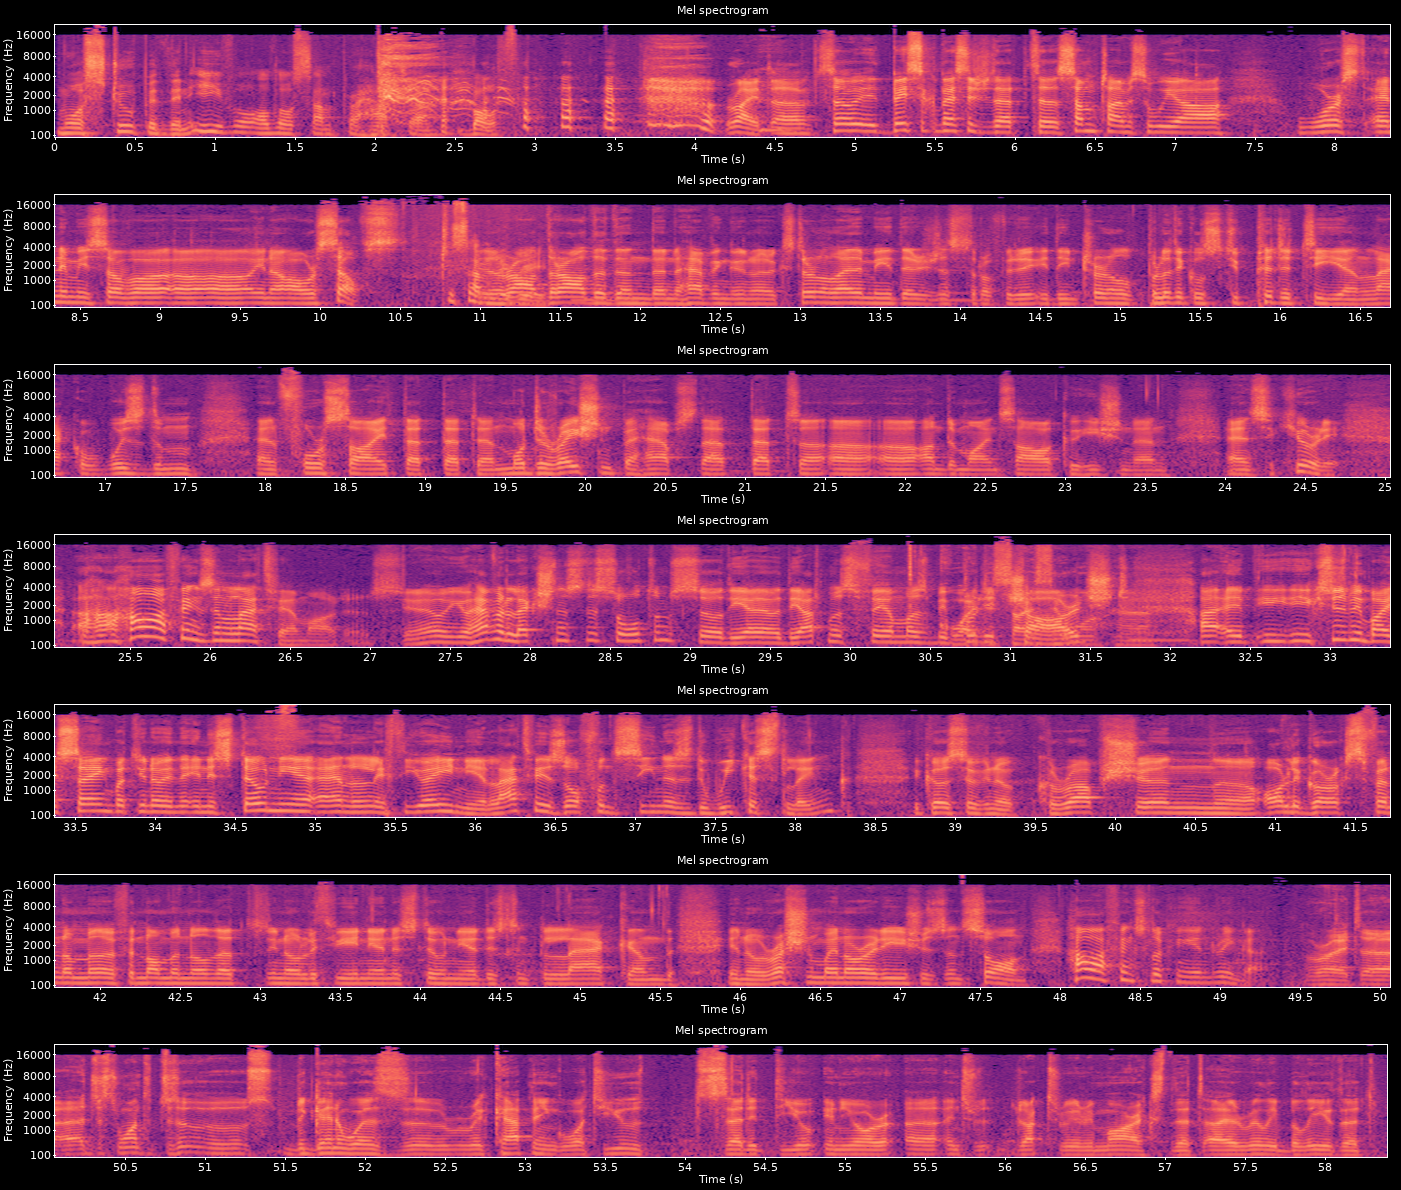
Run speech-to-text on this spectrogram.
more stupid than evil, although some perhaps are both. right. Uh, so, basic message that uh, sometimes we are worst enemies of uh, uh, you know ourselves. To some You know, ra- degree. rather than, than having an external enemy, there's just sort of the, the internal political stupidity and lack of wisdom and foresight that, that and moderation perhaps that that uh, uh, undermines our cohesion and, and security. Uh, how are things in Latvia, Martins? You know, you have elections this autumn, so the uh, the atmosphere must be Quite pretty decisive one, charged. yeah. Uh, e- excuse me by saying, but you know, in, in Estonia and Lithuania, Latvia is often seen as the weakest link because of you know corruption, uh, oligarchs phenom- phenomenon that you know Lithuania and Estonia distantly lack, and you know Russian minority issues and so on. How are things looking in Riga? Right. Uh, I just wanted to begin with uh, recapping what you said it you, in your uh, introductory remarks that I really believe that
